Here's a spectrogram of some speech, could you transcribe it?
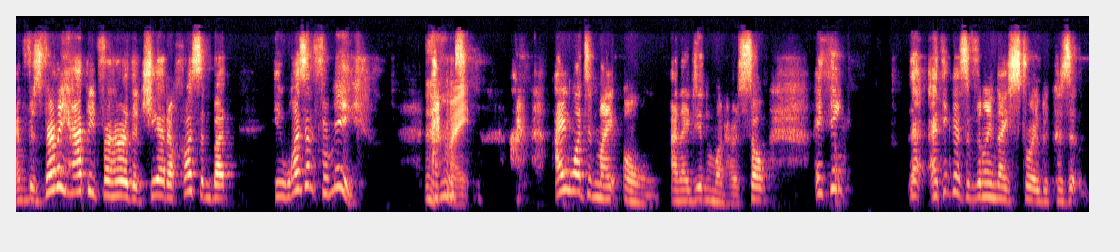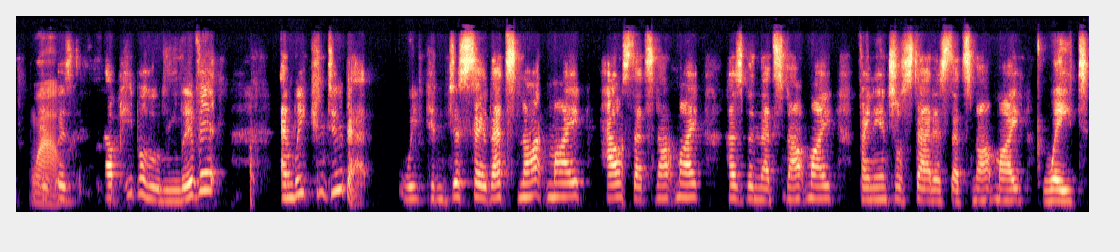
I was very happy for her that she had a chassan, but he wasn't for me. right. I wanted my own, and I didn't want her. So, I think that I think that's a really nice story because it, wow. it was about people who live it, and we can do that we can just say that's not my house that's not my husband that's not my financial status that's not my weight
